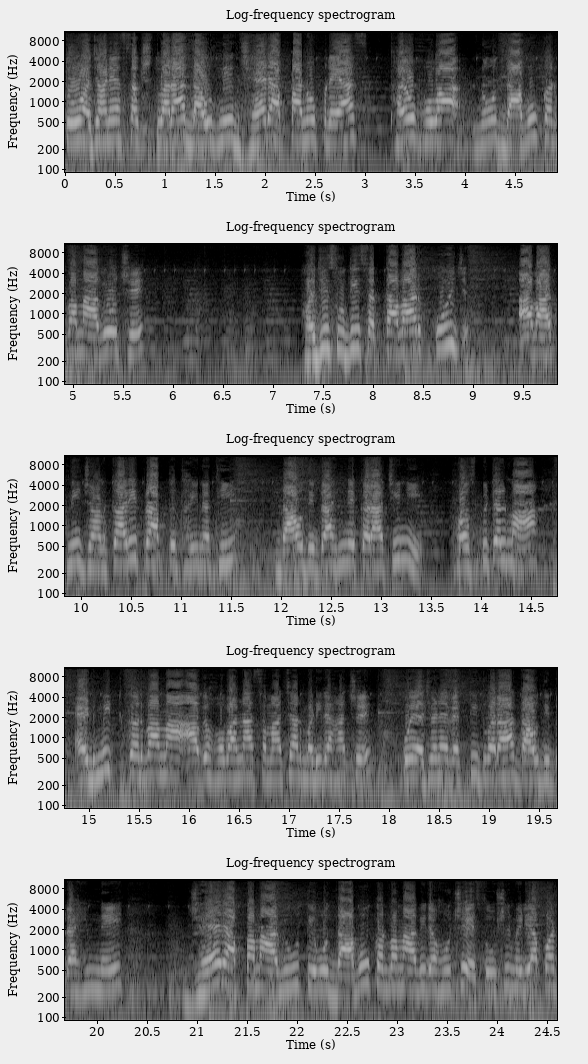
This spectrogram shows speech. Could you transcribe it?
તો અજાણ્યા શખ્સ દ્વારા દાઉદને ઝેર આપવાનો પ્રયાસ થયો હોવાનો દાવો કરવામાં આવ્યો છે. હજી સુધી સત્તાવાર કોઈ જ આ વાતની જાણકારી પ્રાપ્ત થઈ નથી. દાઉદ ઇબ્રાહીમને કરાચીની હોસ્પિટલમાં એડમિટ કરવામાં આવ્યો હોવાના સમાચાર મળી રહ્યા છે. કોઈ અજાણ્યા વ્યક્તિ દ્વારા દાઉદ ઇબ્રાહીમને ઝેર આપવામાં આવ્યું તેવો દાવો કરવામાં આવી રહ્યો છે. સોશિયલ મીડિયા પર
